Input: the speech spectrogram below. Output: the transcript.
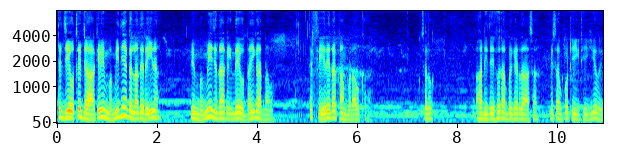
ਤੇ ਜੇ ਉੱਥੇ ਜਾ ਕੇ ਵੀ ਮੰਮੀ ਦੀਆਂ ਗੱਲਾਂ ਤੇ ਰਹੀ ਨਾ ਵੀ ਮੰਮੀ ਜਿੱਦਾਂ ਕਹਿੰਦੇ ਉਦਾਂ ਹੀ ਕਰਨਾ ਵਾ। ਤੇ ਫੇਰ ਇਹਦਾ ਕੰਮ ਬੜਾ ਔਖਾ। ਚਲੋ ਸਾਡੀ ਤੇ ਇਹੋ ਰੱਬ ਅੱਗੇ ਅਰਦਾਸ ਆ ਵੀ ਸਭ ਕੁਝ ਠੀਕ ਠੀਕ ਹੀ ਹੋਵੇ।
